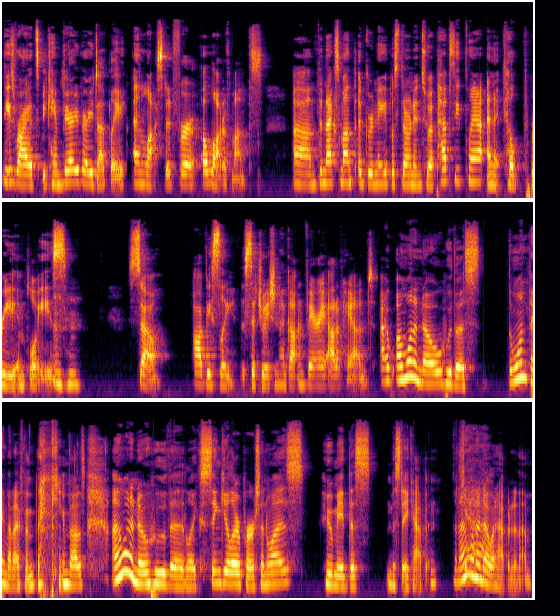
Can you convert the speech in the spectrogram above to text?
These riots became very, very deadly and lasted for a lot of months. Um, the next month, a grenade was thrown into a Pepsi plant and it killed three employees. Mhm. So, obviously, the situation had gotten very out of hand. I I want to know who this. The one thing that I've been thinking about is I want to know who the like singular person was who made this mistake happen, and I want to know what happened to them.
